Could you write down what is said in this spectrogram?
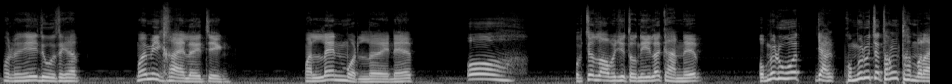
คนนี้ดูสิครับ ไม่มีใครเลยจริง มันเล่นหมดเลยเนฟโอ้ ผมจะรอมาอยู่ตรงนี้แล้วกันเนฟผมไม่รู้ว่าอยาก ผมไม่รู้จะต้องทำอะไร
